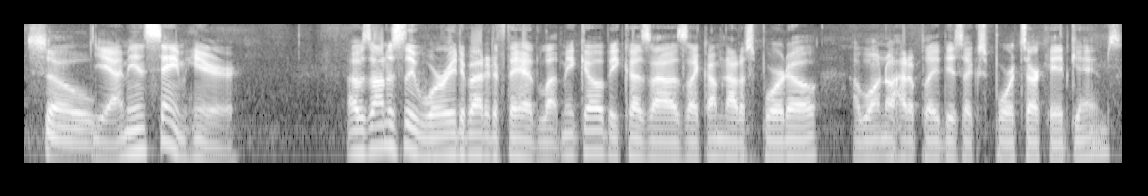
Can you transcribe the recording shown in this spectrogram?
So Yeah, I mean, same here. I was honestly worried about it if they had let me go because I was like, I'm not a sporto. I won't know how to play these like sports arcade games.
